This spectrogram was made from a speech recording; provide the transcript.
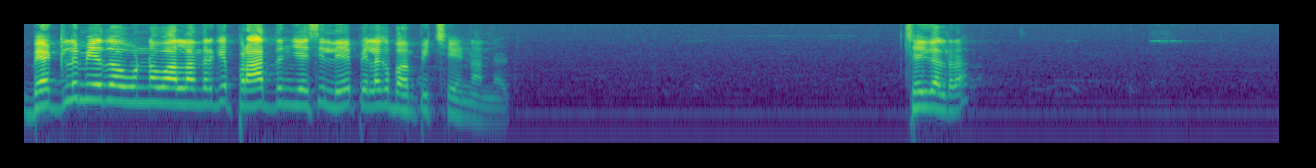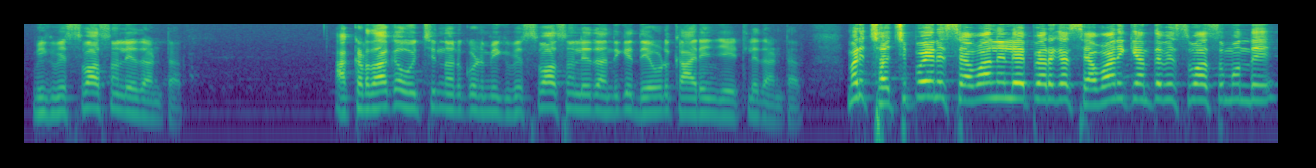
బెడ్ల మీద ఉన్న వాళ్ళందరికీ ప్రార్థన చేసి లేపి ఇలాగ పంపించేయండి అన్నాడు. చేయగలరా? మీకు విశ్వాసం లేదంటారు. అక్కడ దాకా వచ్చింది అనుకోండి మీకు విశ్వాసం లేదు అందుకే దేవుడు కార్యం చేయట్లేదు అంటారు మరి చచ్చిపోయిన శవాన్ని లేపారుగా శవానికి ఎంత విశ్వాసం ఉంది?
